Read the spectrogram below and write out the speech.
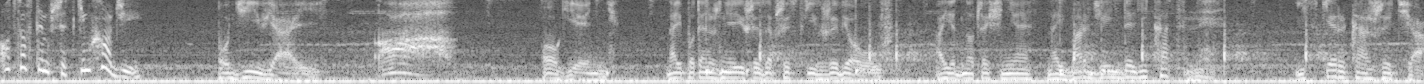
o co w tym wszystkim chodzi? Podziwiaj. Ogień. Najpotężniejszy ze wszystkich żywiołów, a jednocześnie najbardziej delikatny. Iskierka życia,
